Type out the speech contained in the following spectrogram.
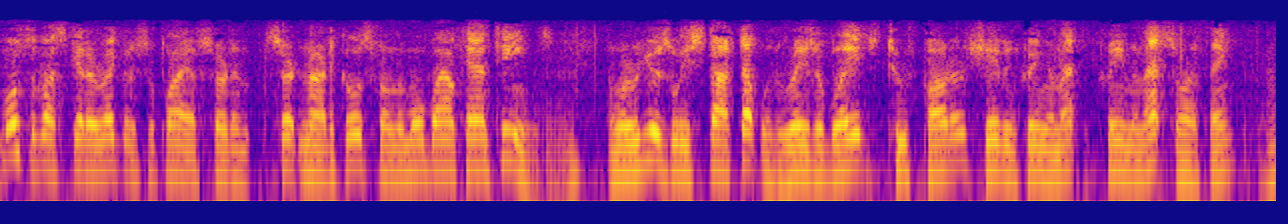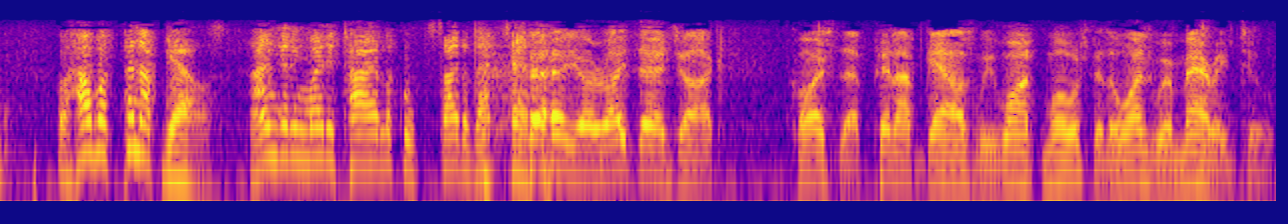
Most of us get a regular supply of certain certain articles from the mobile canteens, Mm-hmm. and we're usually stocked up with razor blades, tooth powder, shaving cream, and that cream and that sort of thing. Mm-hmm. Well, how about pin-up gals? I'm getting mighty tired looking at the side of that tent. You're right there, Jock. Of course, the pin-up gals we want most are the ones we're married to.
